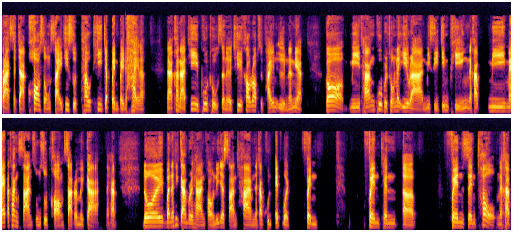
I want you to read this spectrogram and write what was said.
ปราศจากข้อสงสัยที่สุดเท่าที่จะเป็นไปได้แล้วนะขณะที่ผู้ถูกเสนอชื่อเข้ารอบสุดท้ายอื่นๆนั้นเนี่ย ก็มีทั้งผู้ประท้วงในอิหร่าน มีสีจิ้นผิงนะครับ มีแม้กระทั่งศาลสูงสุดของสหรัฐอเมริกานะครับ โดยบรรณาธิการบริหารของนิตยสารไทม์นะครับ คุณเอ็ดเวิร์ดเฟนเฟนเทนเอ่อเฟนเซนทัลนะครับ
